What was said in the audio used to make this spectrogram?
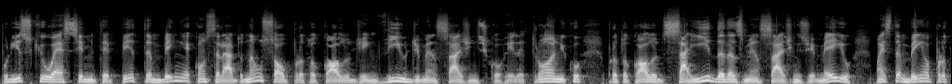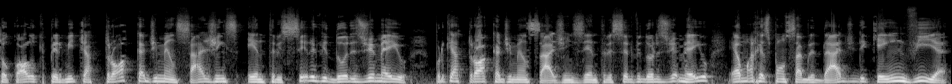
Por isso que o SMTP também é considerado não só o protocolo de envio de mensagens de correio eletrônico, protocolo de saída das mensagens de e-mail, mas também é o protocolo que permite a troca de mensagens entre servidores de e-mail, porque a troca de mensagens entre servidores de e-mail é uma responsabilidade de quem envia.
